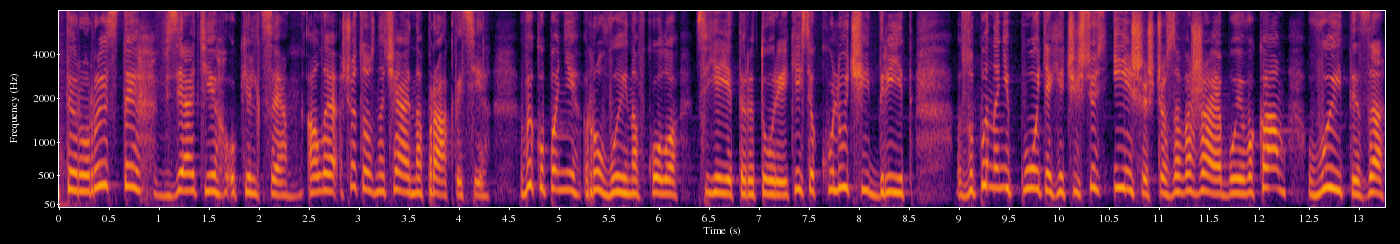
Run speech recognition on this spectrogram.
терористи взяті у кільце. Але що це означає на практиці? Викопані рови навколо цієї території, якийсь колючий дріт, зупинені потяги чи щось інше, що заважає бойовикам вийти за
